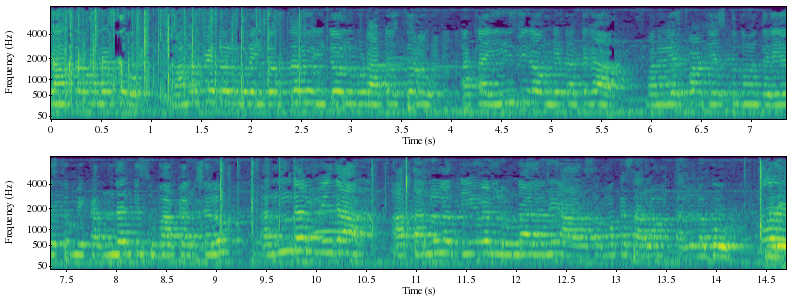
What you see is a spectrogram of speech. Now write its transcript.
జాతర వరకు మంగపేటోళ్ళు కూడా ఇటు వస్తారు ఇటోళ్ళు కూడా అటు వస్తారు. అట్లా ఈజీగా ఉండేటట్టుగా మనం ఏర్పాటు చేసుకుందామని తెలియజేస్తూ మీకు అందరికీ శుభాకాంక్షలు. అందరి మీద ఆ తల్లుల దీవెనలు ఉండాలని ఆ సమ్మక్క సాలమ్మ తల్లులకు మరి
